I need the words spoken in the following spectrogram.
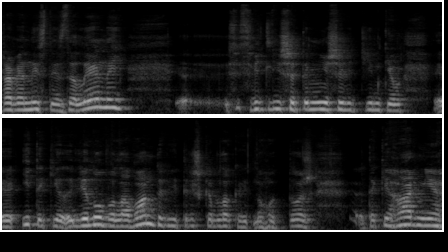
трав'янистий зелений, е, світліше, темніше відтінків, е, і такі лілово-лавандові, і трішки блакитного. Тож е, такі гарні,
